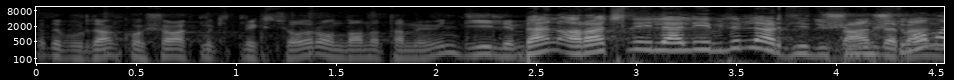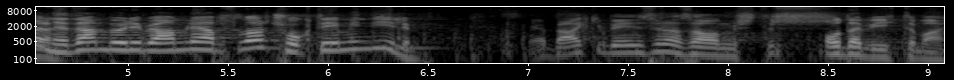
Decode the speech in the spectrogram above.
Ya da buradan koşarak mı gitmek istiyorlar ondan da tam emin değilim. Ben araçla ilerleyebilirler diye düşünmüştüm ben ama de. neden böyle bir hamle yaptılar çok da emin değilim. Ya belki benzin azalmıştır. O da bir ihtimal.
